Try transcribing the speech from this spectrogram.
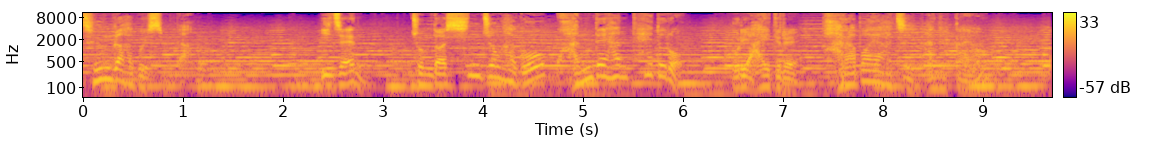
증가하고 있습니다. 이젠 좀 더 신중하고 관대한 태도로 우리 아이들을 바라봐야 하지 않을까요?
